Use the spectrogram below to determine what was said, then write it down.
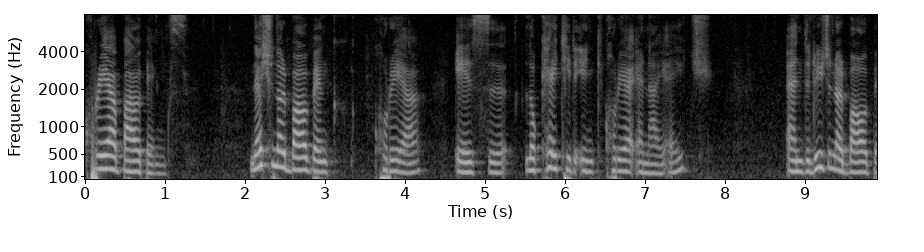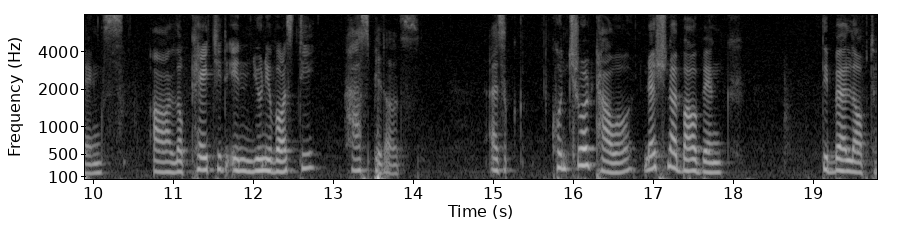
Korea Biobanks. National Biobank Korea is uh, located in Korea NIH, and the regional biobanks are located in university hospitals. As a control tower, National Biobank developed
